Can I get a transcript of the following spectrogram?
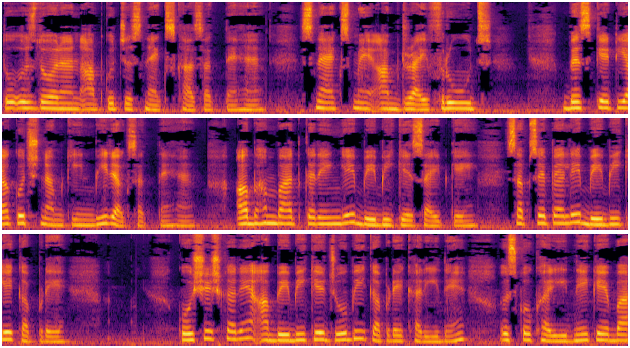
तो उस दौरान आप कुछ स्नैक्स खा सकते हैं। स्नैक्स में आप ड्राई फ्रूट्स बिस्किट या कुछ नमकीन भी रख सकते हैं। अब हम बात करेंगे बेबी के साइड के। सबसे पहले बेबी के कपड़े। कोशिश करें आप बेबी के जो भी कपड़े खरीदें, उसको खरीदने के बाद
